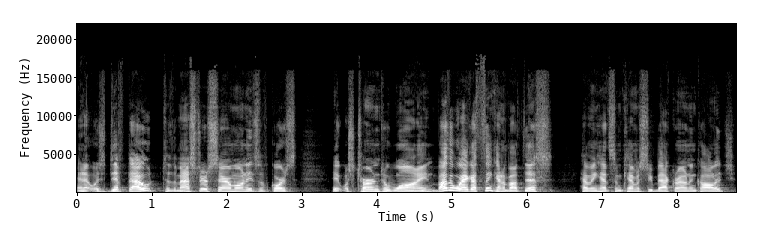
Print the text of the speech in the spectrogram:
and it was dipped out to the master of ceremonies. Of course, it was turned to wine. By the way, I got thinking about this, having had some chemistry background in college.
